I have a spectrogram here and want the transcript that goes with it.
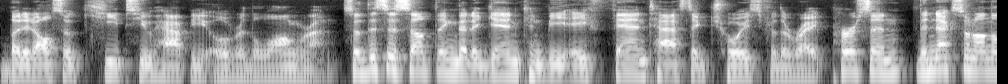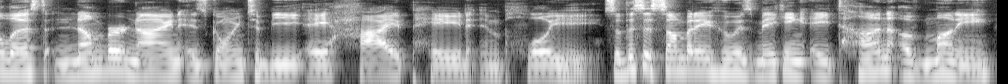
but it also keeps you happy over the long run. So this is something that again can be a fantastic choice for the right person. The next one on the list number nine is going to be a high paid employee. So this is somebody who is making a ton of money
